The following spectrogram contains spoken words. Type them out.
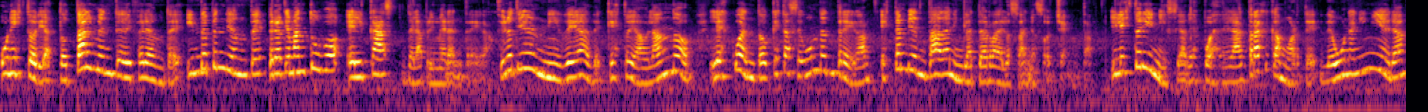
una historia totalmente diferente, independiente, pero que mantuvo el cast de la primera entrega. Si no tienen ni idea de qué estoy hablando, les cuento que esta segunda entrega está ambientada en Inglaterra de los años 80. Y la historia inicia después de la trágica muerte de una niñera,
